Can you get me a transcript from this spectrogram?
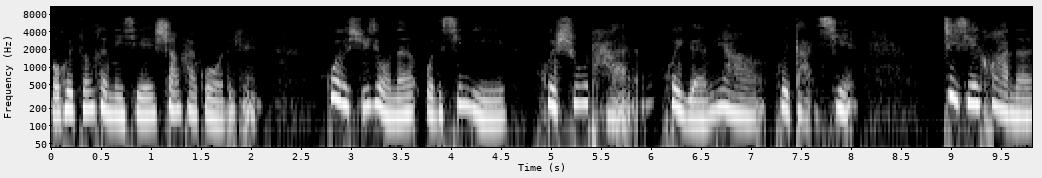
我会憎恨那些伤害过我的人。过了许久呢，我的心里会舒坦，会原谅，会感谢。这些话呢，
